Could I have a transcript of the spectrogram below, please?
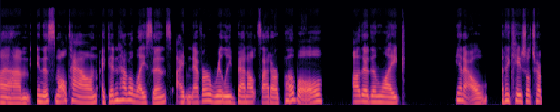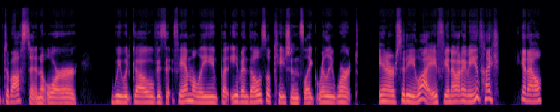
um, in this small town. I didn't have a license. I'd never really been outside our bubble other than like, you know, an occasional trip to Boston or we would go visit family. But even those locations like really weren't inner city life. You know what I mean? Like, you know,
